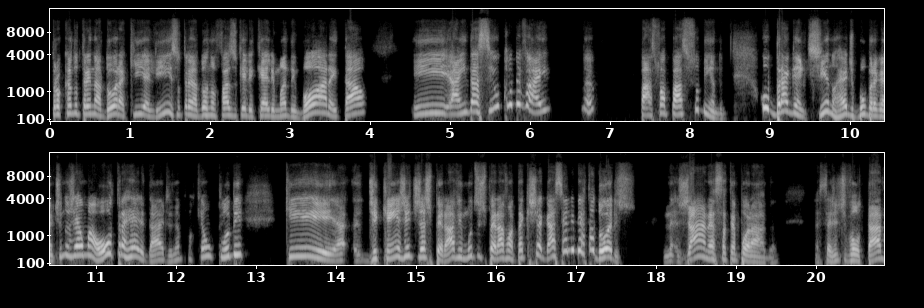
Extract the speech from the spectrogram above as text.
trocando o treinador aqui e ali. Se o treinador não faz o que ele quer, ele manda embora e tal. E ainda assim o clube vai né, passo a passo subindo. O Bragantino, Red Bull Bragantino, já é uma outra realidade, né? Porque é um clube que de quem a gente já esperava e muitos esperavam até que chegasse a Libertadores, né, já nessa temporada. Se a gente voltar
